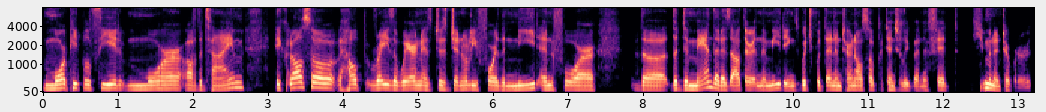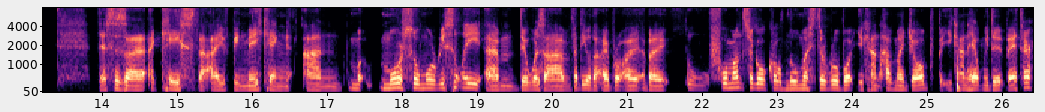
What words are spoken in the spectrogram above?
more people see it more of the time, it could also help raise awareness just generally for the need and for the the demand that is out there in the meetings, which would then in turn also potentially benefit human interpreters. This is a, a case that I've been making, and m- more so more recently. Um, there was a video that I brought out about oh, four months ago called "No, Mister Robot, You Can't Have My Job, but You Can Help Me Do It Better."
